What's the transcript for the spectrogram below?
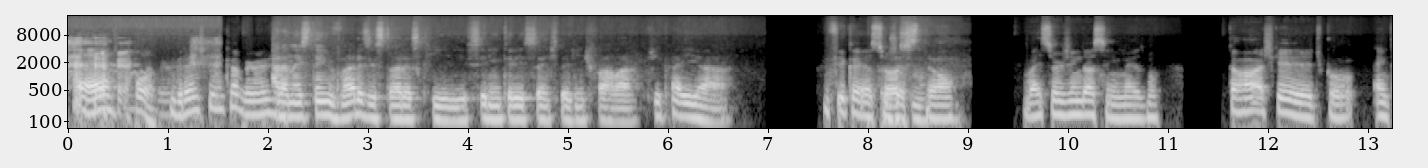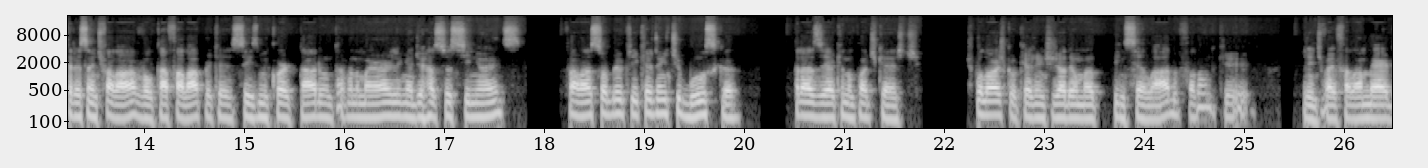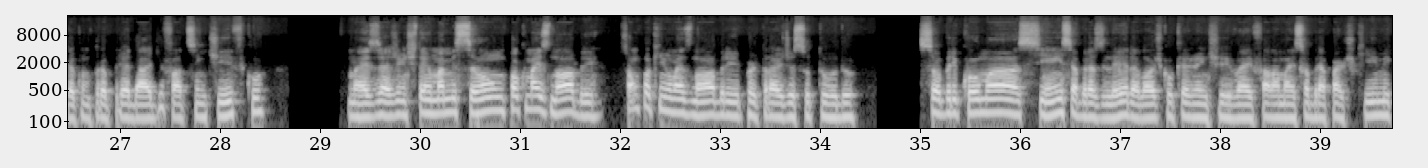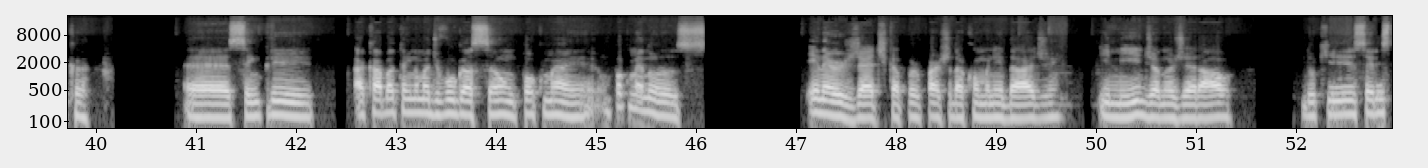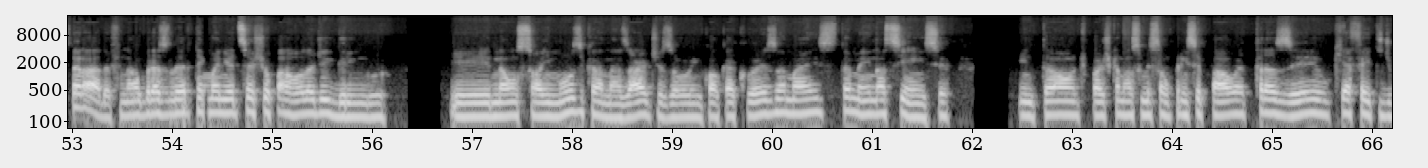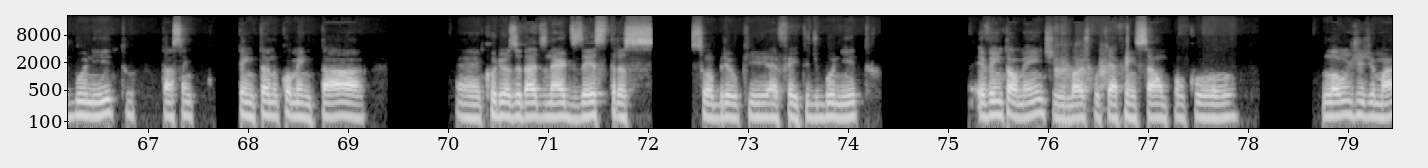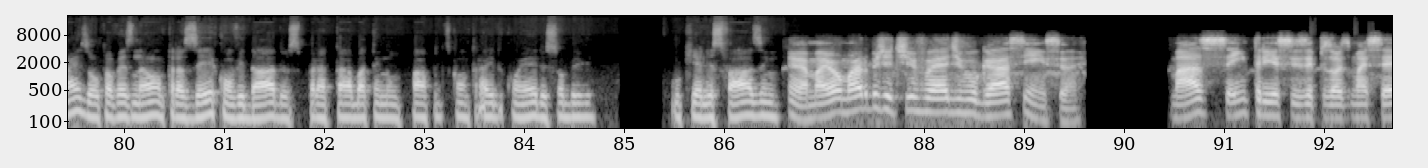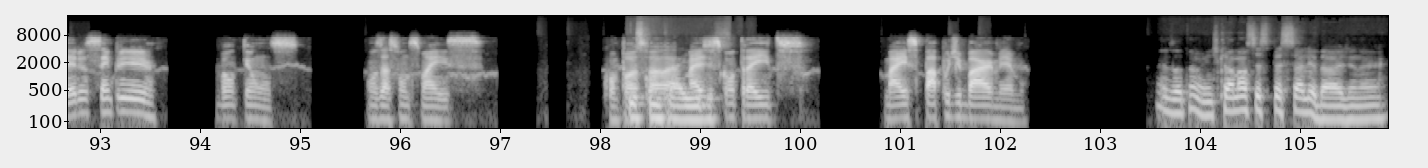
É, pô. Grande química verde. Cara, nós tem várias histórias que seria interessante da gente falar. Fica aí a. Fica aí a Próximo. sugestão. Vai surgindo assim mesmo. Então, eu acho que, tipo, é interessante falar, voltar a falar, porque vocês me cortaram, eu tava na maior linha de raciocínio antes, falar sobre o que, que a gente busca trazer aqui no podcast. Tipo, lógico que a gente já deu uma pincelada, falando que a gente vai falar merda com propriedade de fato científico, mas a gente tem uma missão um pouco mais nobre, só um pouquinho mais nobre por trás disso tudo, sobre como a ciência brasileira, lógico que a gente vai falar mais sobre a parte química, é, sempre acaba tendo uma divulgação um pouco mais, um pouco menos energética por parte da comunidade e mídia no geral do que seria esperado. Afinal, o brasileiro tem mania de ser chupa-rola de gringo. E não só em música, nas artes ou em qualquer coisa, mas também na ciência. Então, tipo, acho que a nossa missão principal é trazer o que é feito de bonito, tá sempre tentando comentar é, curiosidades nerds extras sobre o que é feito de bonito. Eventualmente, lógico que é pensar um pouco longe demais, ou talvez não, trazer convidados para estar tá batendo um papo descontraído com eles sobre o que eles fazem. É, maior, o maior objetivo é divulgar a ciência. Mas entre esses episódios mais sérios, sempre vão ter uns, uns assuntos mais. Como posso falar? Mais descontraídos. Mais papo de bar mesmo. Exatamente, que é a nossa especialidade, né?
